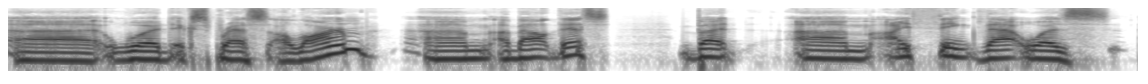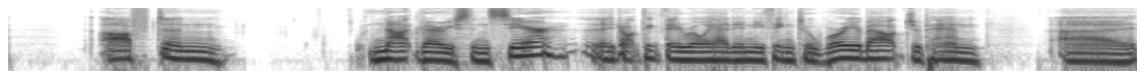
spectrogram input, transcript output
uh, would express alarm um, about this, but um, I think that was often not very sincere. They don't think they really had anything to worry about. Japan uh,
